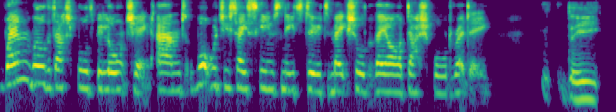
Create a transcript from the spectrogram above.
when will the dashboards be launching, and what would you say schemes need to do to make sure that they are dashboard ready? The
